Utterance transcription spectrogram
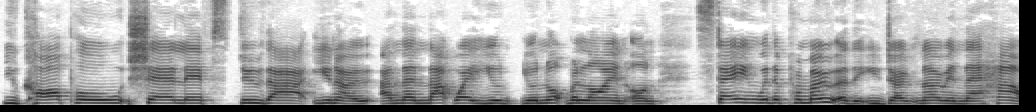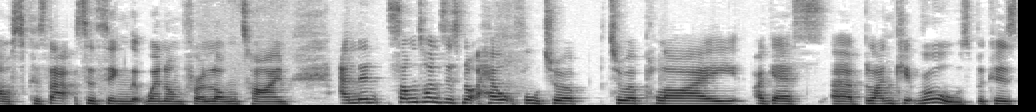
You carpool, share lifts, do that, you know, and then that way you you're not reliant on staying with a promoter that you don't know in their house because that's a thing that went on for a long time. And then sometimes it's not helpful to a, to apply, I guess, uh, blanket rules because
